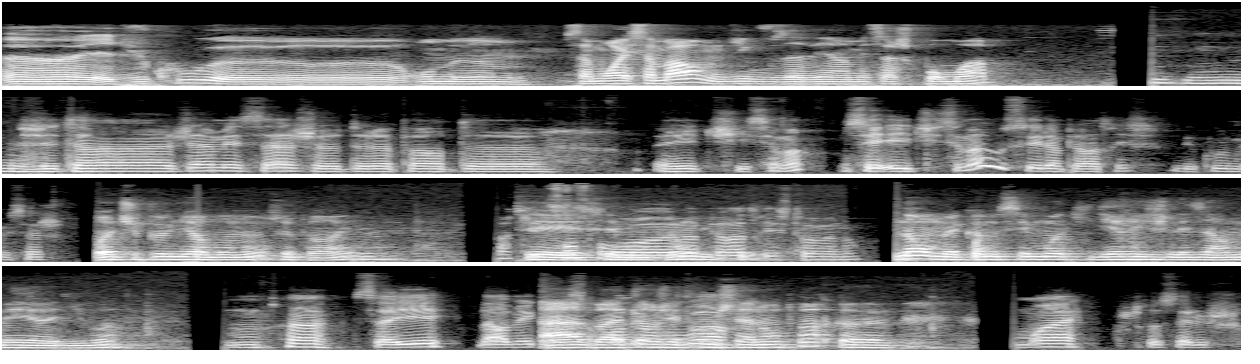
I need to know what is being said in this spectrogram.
Euh, et du coup, euh, on me... Samurai Sama, on me dit que vous avez un message pour moi. Mm, J'ai un... j'ai un message de la part de Eichisama C'est Eichisama ou c'est l'impératrice, du coup, le message? Ouais, tu peux venir mon nom, c'est pareil. hein. Ah, tu pour euh, l'impératrice, toi, maintenant. Non, mais comme c'est moi qui dirige les armées euh, d'Ivoire. Ah, ça y est, l'armée Ah bah attends, j'ai tranché un empereur quand même. Ouais, je trouve ça louche.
